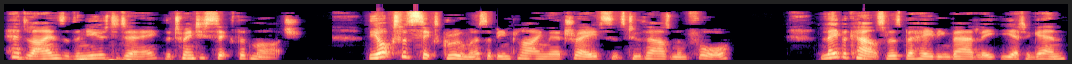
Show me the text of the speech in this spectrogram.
Headlines of the news today, the 26th of March. The Oxford Six groomers have been plying their trade since 2004. Labour councillors behaving badly yet again.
